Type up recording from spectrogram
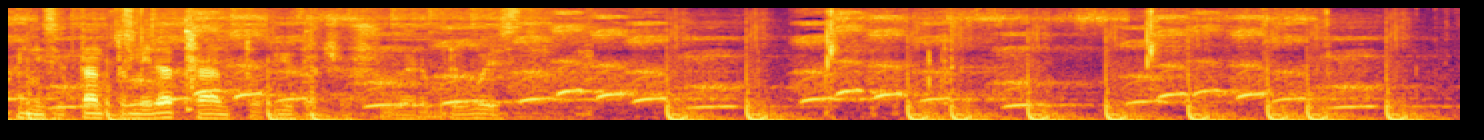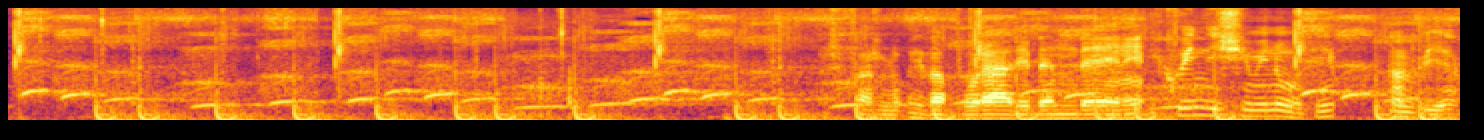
Quindi se tanto mi dà tanto io faccio asciugare pure questo. Per farlo evaporare ben bene. 15 minuti? Al via.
